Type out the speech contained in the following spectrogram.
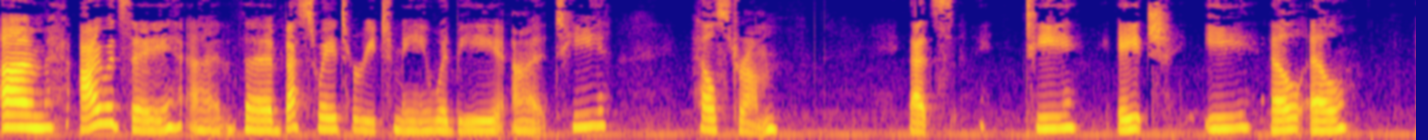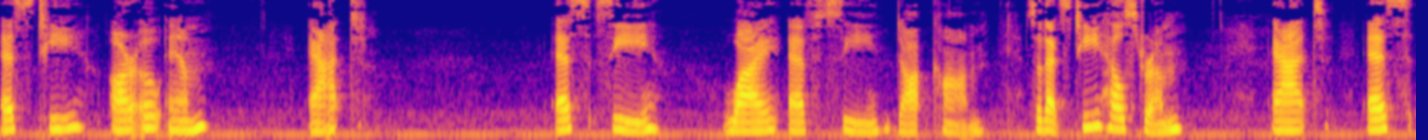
Um, I would say uh, the best way to reach me would be uh, T. Hellstrom. That's T H E L L S T R O M at scYFC.com. So that's T. Hellstrom at scYFC.com.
